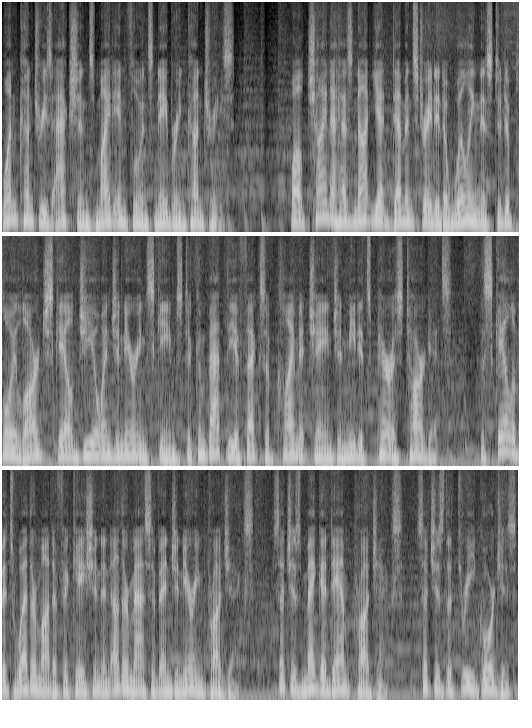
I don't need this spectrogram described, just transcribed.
one country's actions might influence neighboring countries. While China has not yet demonstrated a willingness to deploy large-scale geoengineering schemes to combat the effects of climate change and meet its Paris targets, the scale of its weather modification and other massive engineering projects, such as mega dam projects, such as the Three Gorges,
